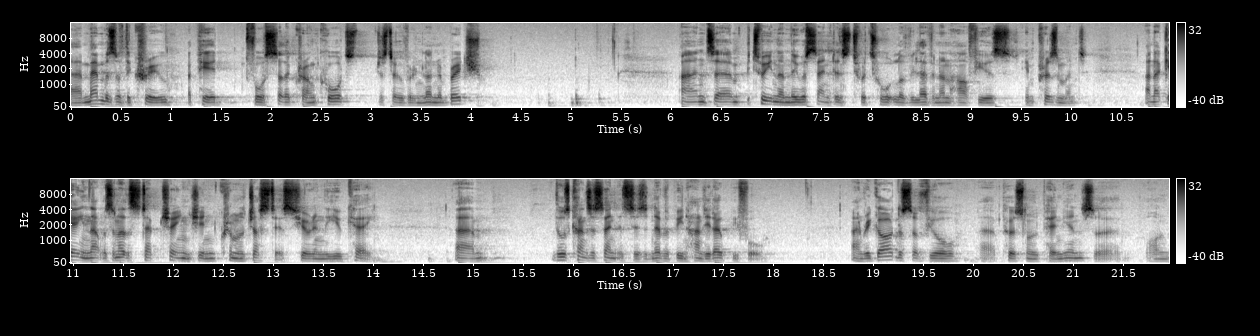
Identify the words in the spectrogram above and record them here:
uh, members of the crew appeared for Southwark Crown Court, just over in London Bridge, and um, between them they were sentenced to a total of 11 and a half years imprisonment. And again, that was another step change in criminal justice here in the UK. Um, those kinds of sentences had never been handed out before. And regardless of your uh, personal opinions uh, on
